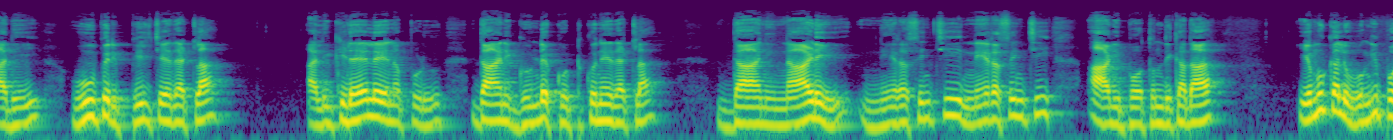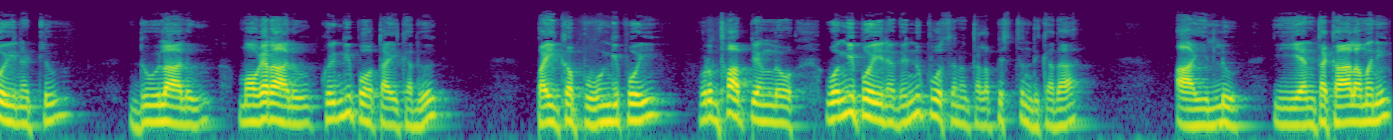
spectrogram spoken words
అది ఊపిరి పీల్చేదెట్లా? అలికిడే లేనప్పుడు దాని గుండె కొట్టుకునేదెట్లా? దాని నాడి నీరసించి నీరసించి ఆగిపోతుంది కదా. ఎముకలు వంగిపోయినట్లు దూలాలు మొగరాలు కృంగిపోతాయి కదూ. పైకప్పు వంగిపోయి వృద్ధాప్యంలో వంగిపోయిన వెన్నుపూసను తలపిస్తుంది కదా. ఆ ఇల్లు ఎంతకాలమని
